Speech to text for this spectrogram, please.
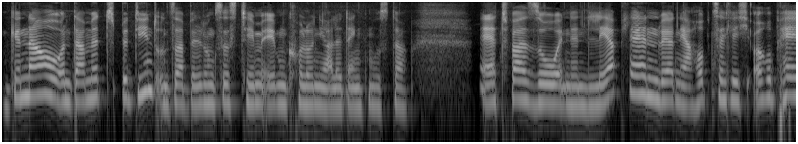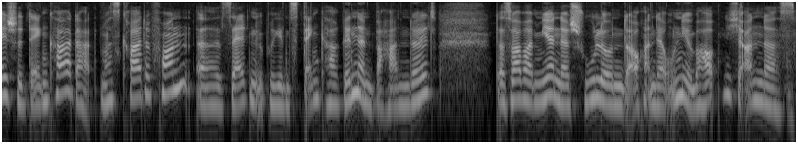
Genau, und damit bedient unser Bildungssystem eben koloniale Denkmuster. Etwa so in den Lehrplänen werden ja hauptsächlich europäische Denker, da hatten wir es gerade von, äh, selten übrigens Denkerinnen behandelt. Das war bei mir in der Schule und auch an der Uni überhaupt nicht anders.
